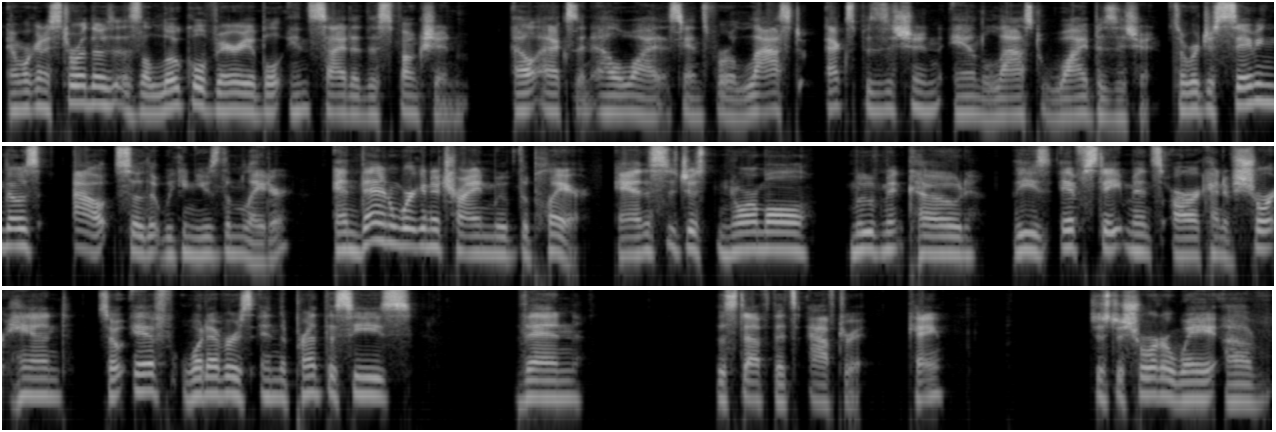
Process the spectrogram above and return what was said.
And we're going to store those as a local variable inside of this function, LX and LY. That stands for last X position and last Y position. So we're just saving those out so that we can use them later. And then we're going to try and move the player. And this is just normal movement code. These if statements are kind of shorthand. So if whatever's in the parentheses, then the stuff that's after it. Okay just a shorter way of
